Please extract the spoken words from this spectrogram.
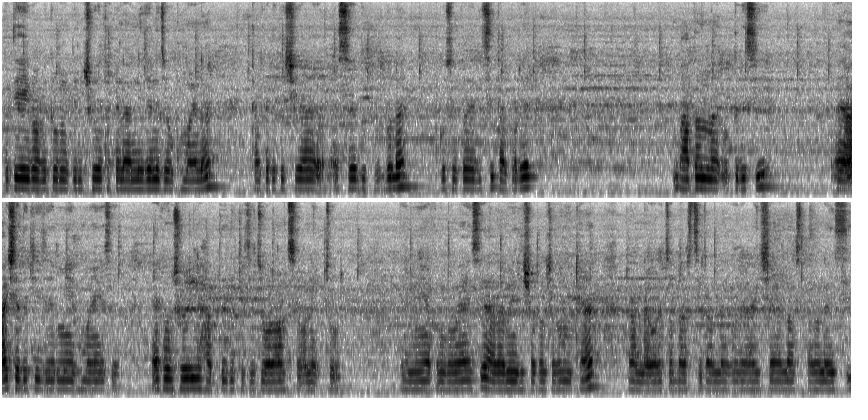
কিন্তু এইভাবে কোনো দিন শুয়ে থাকে না, নিজে নিজেও ঘুমায় না। কালকে দেখে শুয়ে আছে দুপুরবেলা, গোসল করে দিচ্ছি তারপরে ভাত রান্না করতে গেছি। আয়সা দেখি যে মেয়ে ঘুমায় গেছে। এখন শরীরে হাত দিয়ে দেখেছি, জ্বর আনছে, অনেক জ্বর। মেয়ে এখন ঘুমায় গেছে, আর আমি সকাল সকাল উঠে রান্না করে চলে আসছি, রান্না করে আইসা নাস্তা বানাইছি।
